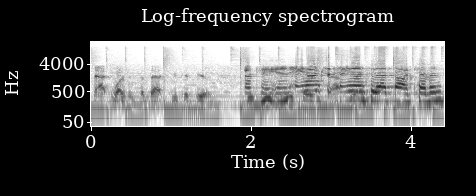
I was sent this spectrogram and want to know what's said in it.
that wasn't the best you could do. Okay, and hang on, to, hang on to that thought, Kevin,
